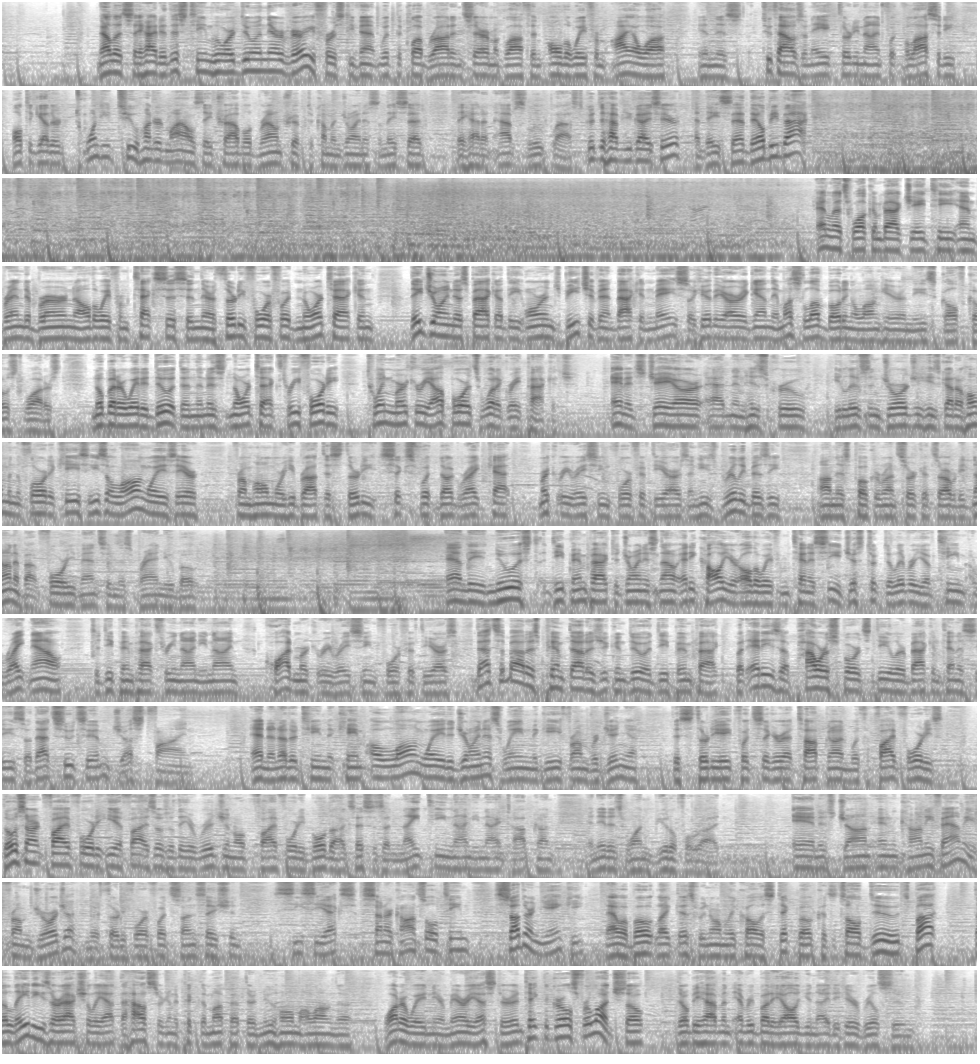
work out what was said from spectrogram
Now let's say hi to this team who are doing their very first event with the club, Rod and Sarah McLaughlin, all the way from Iowa in this 2008 39 foot velocity. Altogether, 2,200 miles they traveled round trip to come and join us, and they said they had an absolute blast. Good to have you guys here, and they said they'll be back. And let's welcome back JT and Brenda Byrne, all the way from Texas in their 34 foot Nortec. And they joined us back at the Orange Beach event back in May. So here they are again. They must love boating along here in these Gulf Coast waters. No better way to do it than, than this Nortec 340 Twin Mercury outboards. What a great package. And it's JR Adden and his crew. He lives in Georgia. He's got a home in the Florida Keys. He's a long ways here from home where he brought this 36 foot Doug Wright Cat Mercury Racing 450Rs. And he's really busy on this poker run circuit's already done about four events in this brand new boat. And the newest Deep Impact to join us now, Eddie Collier, all the way from Tennessee, just took delivery of Team Right Now to Deep Impact 399 Quad Mercury Racing 450Rs. That's about as pimped out as you can do a Deep Impact, but Eddie's a power sports dealer back in Tennessee, so that suits him just fine. And another team that came a long way to join us, Wayne McGee from Virginia this 38 foot cigarette Top Gun with the 540s. Those aren't 540 EFIs, those are the original 540 Bulldogs. This is a 1999 Top Gun, and it is one beautiful ride. And it's John and Connie Fami from Georgia, their 34 foot Sunsation CCX center console team, Southern Yankee. Now, a boat like this we normally call a stick boat because it's all dudes, but the ladies are actually at the house. They're going to pick them up at their new home along the waterway near Mary Esther and take the girls for lunch. So they'll be having everybody all united here real soon.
